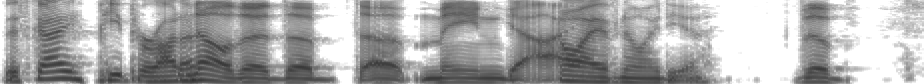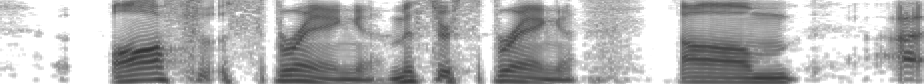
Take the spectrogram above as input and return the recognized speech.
this guy, Pete Parada. No, the the the main guy. Oh, I have no idea. the offspring, Mr. Spring. Um, I,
